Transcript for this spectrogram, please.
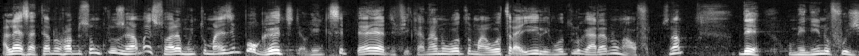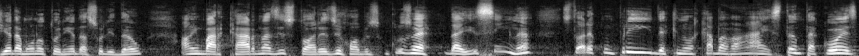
Aliás, até no Robinson Crusoe é uma história muito mais empolgante, de alguém que se perde, fica lá no outro, uma outra ilha, em outro lugar, eram náufragos. Né? D. O menino fugia da monotonia da solidão ao embarcar nas histórias de Robinson Crusoe. Daí sim, né? História comprida, que não acaba mais, tanta coisa.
